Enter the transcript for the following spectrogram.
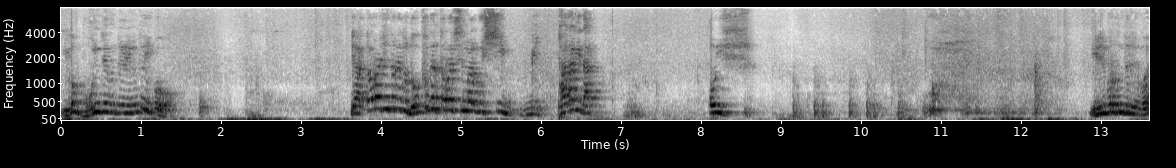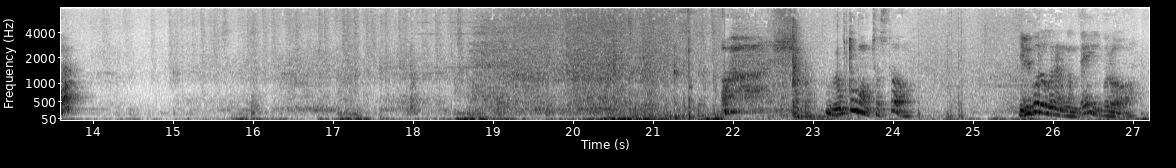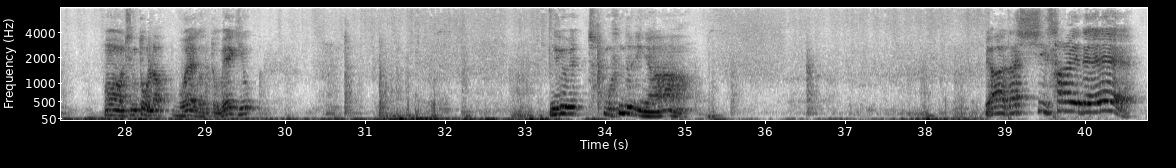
이거 뭔데 흔들리는데, 이거. 야, 떨어지더라도 높은 데 떨어지지 말고, 씨, 미, 바닥이 나, 어이씨. 일부러 흔들리는 거야? 왜또 멈췄어? 일부러 그러는 건데, 일부러. 어, 지금 또 올라, 뭐야, 이건 또. 왜 기우, 이게 왜 자꾸 흔들리냐? 야, 나 씨, 살아야 돼!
